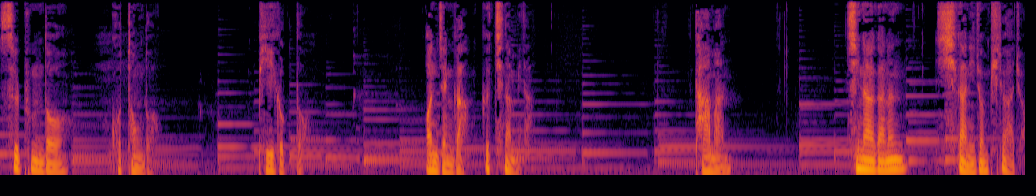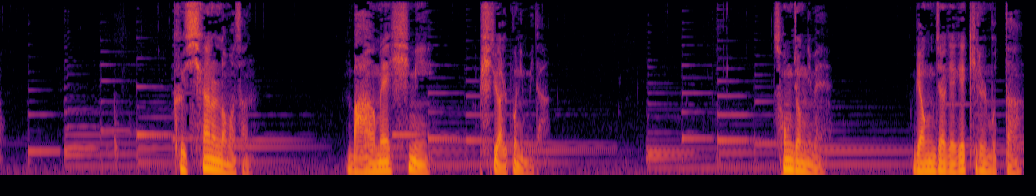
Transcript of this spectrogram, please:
슬픔도, 고통도, 비극도 언젠가 끝이 납니다. 다만, 지나가는 시간이 좀 필요하죠. 그 시간을 넘어선 마음의 힘이 필요할 뿐입니다. 송정님의 명작에게 길을 묻다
